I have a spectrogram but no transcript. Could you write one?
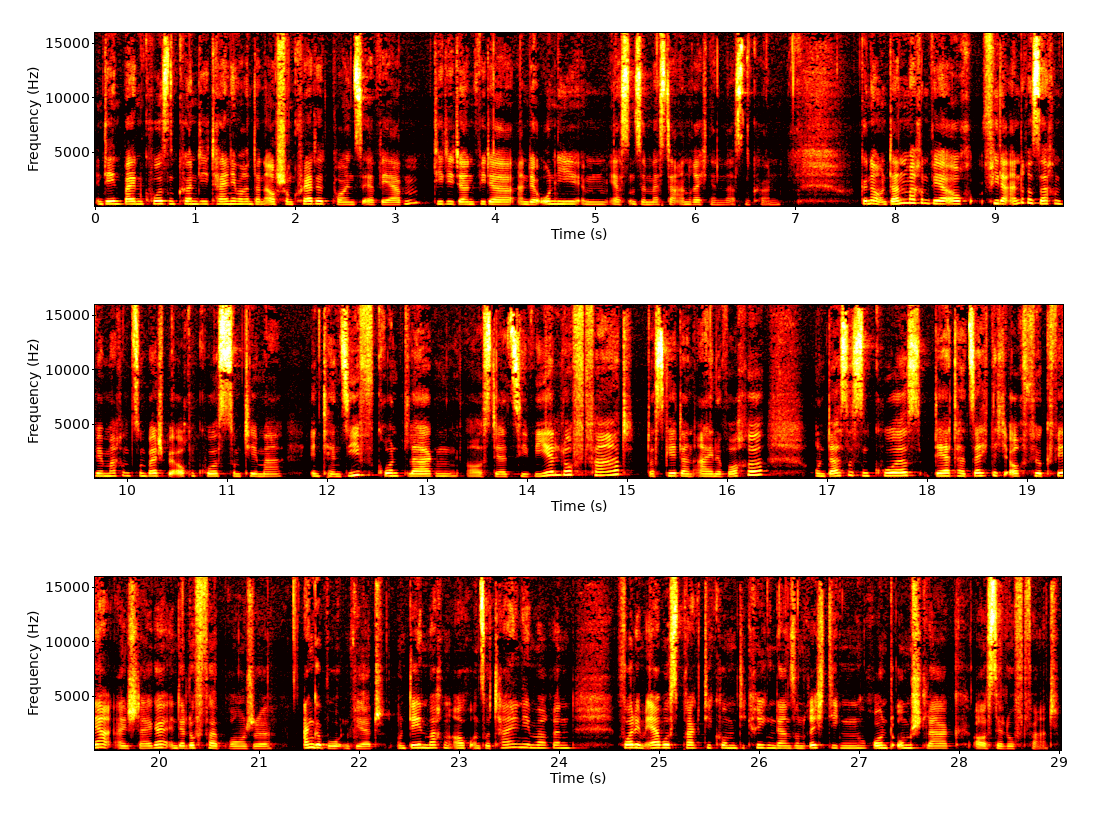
In den beiden Kursen können die Teilnehmerinnen dann auch schon Credit Points erwerben, die die dann wieder an der Uni im ersten Semester anrechnen lassen können. Genau, und dann machen wir auch viele andere Sachen. Wir machen zum Beispiel auch einen Kurs zum Thema Intensivgrundlagen aus der Zivilluftfahrt. Das geht dann eine Woche. Und das ist ein Kurs, der tatsächlich auch für Quereinsteiger in der Luftfahrtbranche angeboten wird. Und den machen auch unsere Teilnehmerinnen vor dem Airbus-Praktikum. Die kriegen dann so einen richtigen Rundumschlag aus der Luftfahrt.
